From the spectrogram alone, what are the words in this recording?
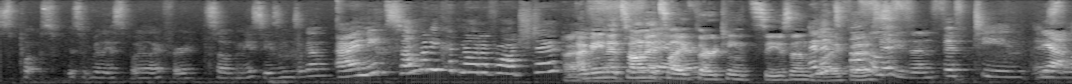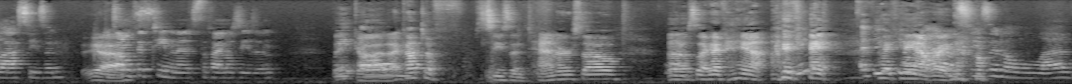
Spo- is it really a spoiler for so many seasons ago? I mean, somebody could not have watched it, I mean, it's on its like thirteenth season, and like it's the this. season. Fifteen is Yeah. the last season. Yeah. It's Yeah, on fifteen, and it's the final season. thank We God. I own- got to f- season ten or so, and I was like, I can't, I can't. I think I you're can't right now. Season eleven.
